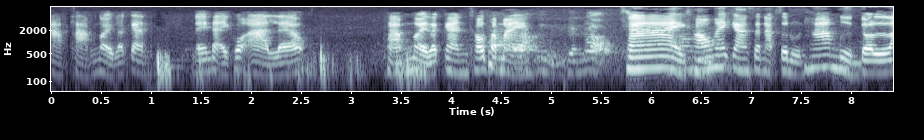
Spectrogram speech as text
อะถามหน่อยละกันไหนๆก็อ่านแล้ว ถามหน่อยละกันเขาทำไม ใช่เขาให้การสนับสนุนห้าหมื่นดอลล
